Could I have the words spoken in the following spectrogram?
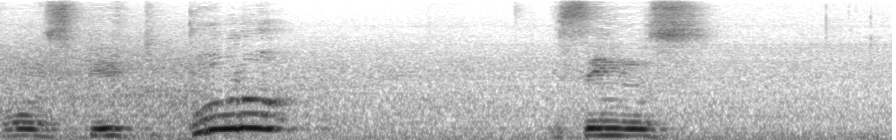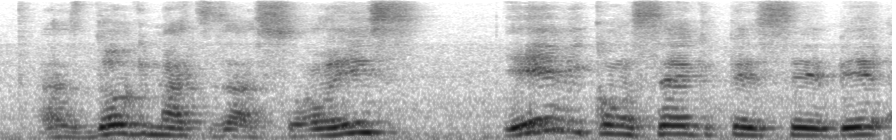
com o espírito puro e sem os, as dogmatizações, ele consegue perceber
